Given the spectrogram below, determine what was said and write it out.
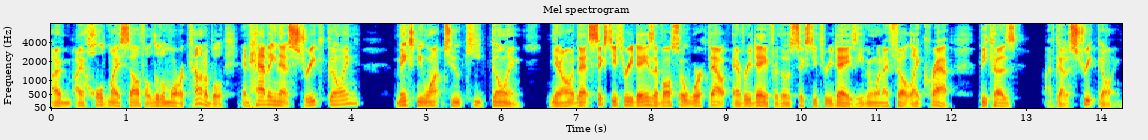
I'm I hold myself a little more accountable and having that streak going makes me want to keep going. You know, that 63 days I've also worked out every day for those 63 days even when I felt like crap because I've got a streak going.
